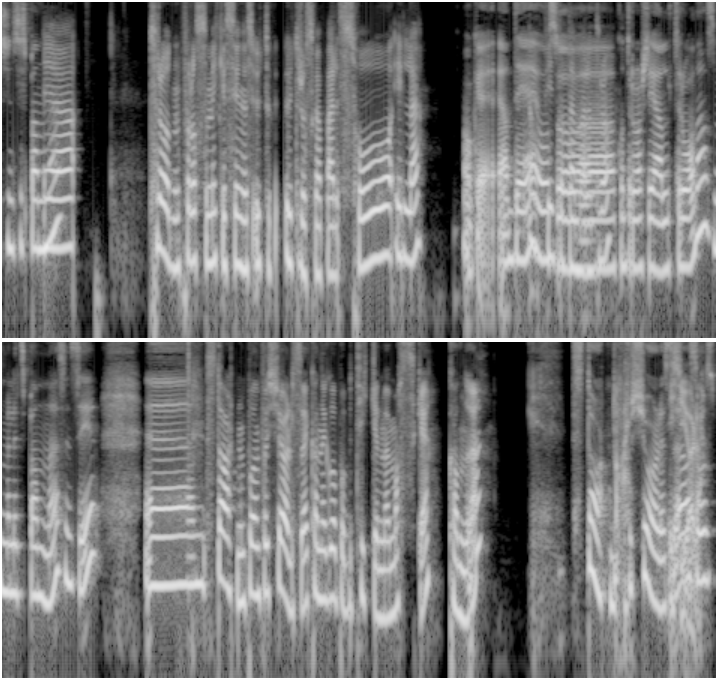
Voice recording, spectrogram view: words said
syns er spennende? Ja. Tråden for oss som ikke synes ut utroskap er så ille. Ok, ja, det er jo ja, også en kontroversiell tråd, da, som er litt spennende, syns jeg. Eh, Starten på en forkjølelse kan jeg gå på butikken med maske. Kan du det? starten på forkjølelse ikke gjør det. altså,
